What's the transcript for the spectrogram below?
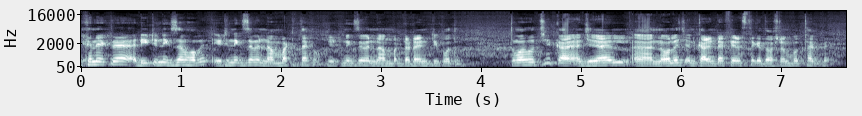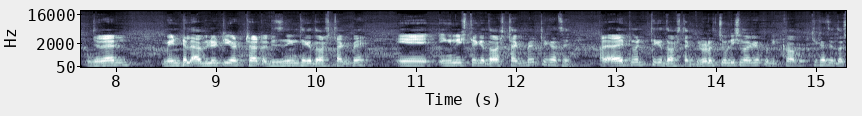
এখানে একটা রিটেন এক্সাম হবে। রিটেন এক্সামের নাম্বারটা দেখো। রিটেন এক্সামের নাম্বার ডাটা এন্ট্রি পদে। তোমার হচ্ছে general knowledge and current affairs থেকে দশ নম্বর থাকবে। জেনারেল মেন্টাল অ্যাবিলিটি অর্থাৎ রিজনিং থেকে দশ থাকবে। ইংলিশ থেকে দশ থাকবে, ঠিক আছে? আর অ্যারিথমেটিক থেকে দশ থাকবে। ওটা চল্লিশ মার্কের পরীক্ষা হবে, ঠিক আছে? দশ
